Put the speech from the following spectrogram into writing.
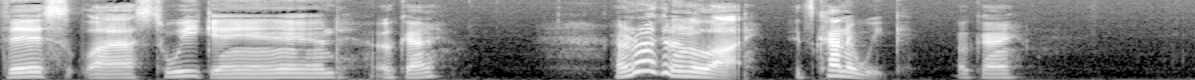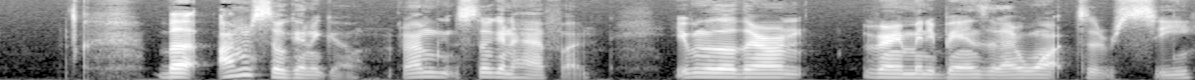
this last weekend, okay? I'm not gonna lie, it's kind of weak, okay? But I'm still gonna go. I'm still gonna have fun, even though there aren't very many bands that I want to see.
